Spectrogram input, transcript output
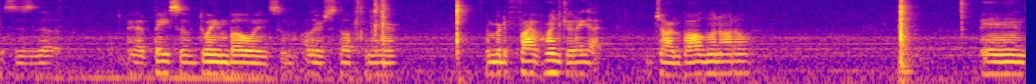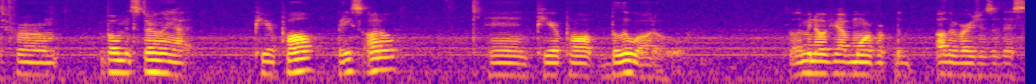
This is the I got a base of Dwayne Bowe and some other stuff in there. Number to 500, I got John Baldwin auto. And from Bowman Sterling, I got Pierre Paul base auto and Pierre Paul blue auto. So let me know if you have more of the other versions of this.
